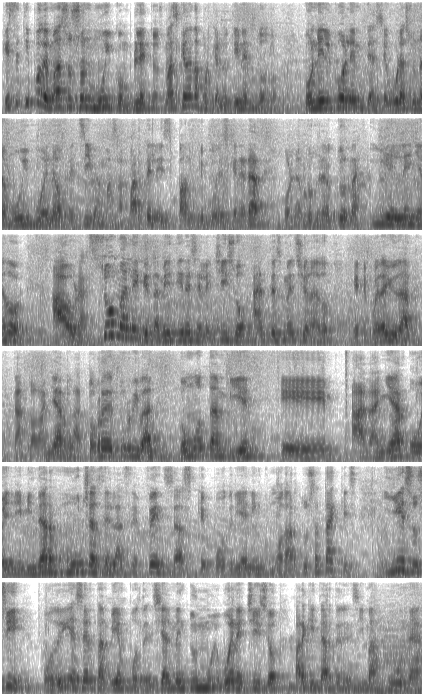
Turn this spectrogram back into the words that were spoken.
que este tipo de mazos son muy completos, más que nada porque lo tienen todo. Con el Golem te aseguras una muy buena ofensiva, más aparte el spam que puedes generar con la Bruja Nocturna y el Leñador. Ahora, súmale que también tienes el hechizo antes mencionado, que te puede ayudar tanto a dañar la torre de tu rival como también eh, a dañar o eliminar muchas de las defensas que podrían incomodar tus ataques. Y eso sí, podría ser también potencialmente un muy buen hechizo para quitarte de encima una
